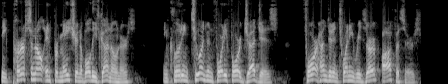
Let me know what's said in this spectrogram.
the personal information of all these gun owners, including 244 judges 420 reserve officers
